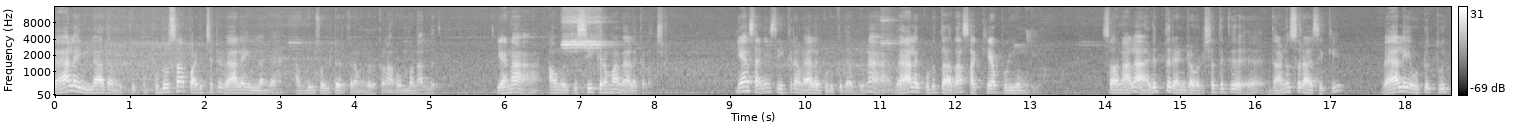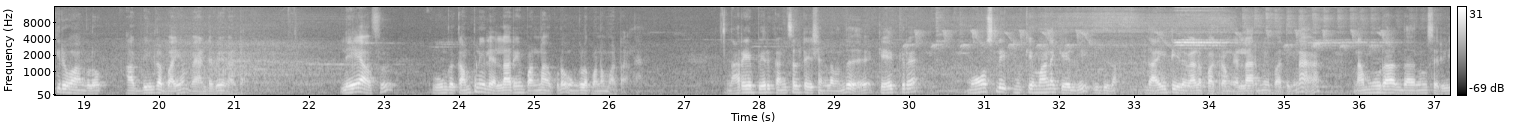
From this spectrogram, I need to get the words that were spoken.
வேலை இல்லாதவங்களுக்கு இப்போ புதுசாக படிச்சுட்டு வேலை இல்லைங்க அப்படின்னு சொல்லிட்டு இருக்கிறவங்களுக்கெல்லாம் ரொம்ப நல்லது. ஏன்னா அவங்களுக்கு சீக்கிரமாக வேலை கிடச்சிடும் ஏன் சனி சீக்கிரம் வேலை கொடுக்குது அப்படின்னா வேலை கொடுத்தா தான் சக்கியாக புழிய முடியும். ஸோ அதனால் அடுத்த ரெண்டரை வருஷத்துக்கு தனுசு ராசிக்கு வேலையை விட்டு தூக்கிடுவாங்களோ அப்படின்ற பயம் வேண்டவே வேண்டாம். லே ஆஃபு உங்கள் கம்பெனியில் எல்லாரையும் பண்ணால் கூட உங்களை பண்ண மாட்டாங்க. நிறைய பேர் கன்சல்டேஷனில் வந்து கேட்குற மோஸ்ட்லி முக்கியமான கேள்வி இதுதான். இந்த ஐடியில் வேலை பார்க்குறவங்க எல்லாருமே பார்த்திங்கன்னா நம்ம ஊராக இருந்தாலும் சரி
